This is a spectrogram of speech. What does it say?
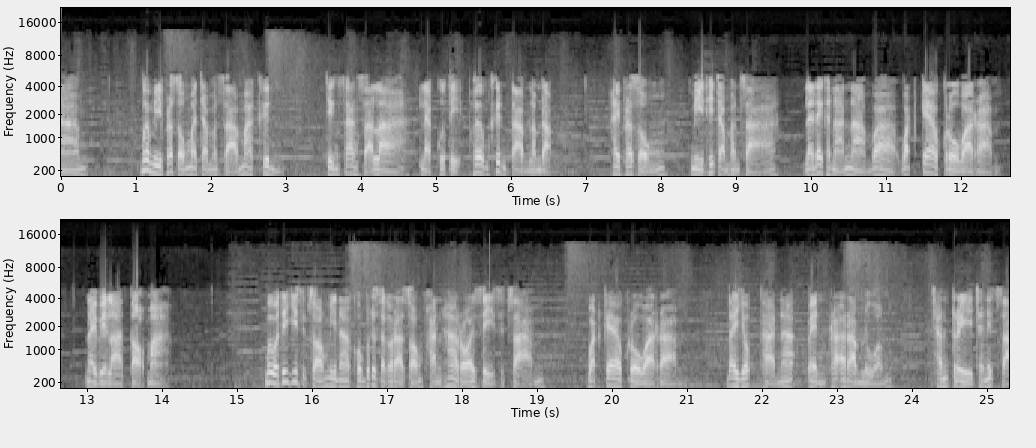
น้ำ เมื่อมีพระสงฆ์มาจำพรรษามากขึ้น จึงสร้างศาลาและกุฏิเพิ่มขึ้นตามลำดับ ให้พระสงฆ์มีที่จำพรรษา และได้ขนานนามว่าวัดแก้วโกรวาราม ในเวลาต่อมา มื่อวันที่ 22 มีนาคมพุทธศักราช 2543 วัดแก้วโกรวาราม ได้ยกฐานะเป็นพระอารามหลวง ชั้นตรีชนิดสา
